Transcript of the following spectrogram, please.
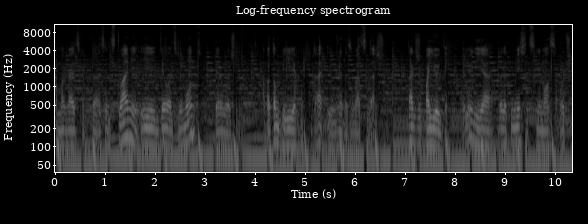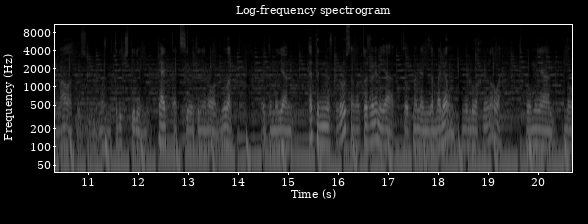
помогать как-то средствами и делать ремонт в первую очередь, а потом переехать туда и уже развиваться дальше. Также по йоге. По йоге я в этот месяц занимался очень мало, то есть, может быть, 3, 4, 5 от силы тренировок было. Поэтому я... Это немножко грустно, но в то же время я в тот момент заболел, мне было хреново. Типа у меня был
